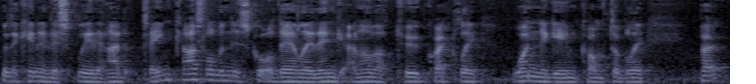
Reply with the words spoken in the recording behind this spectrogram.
With the kind of display they had at Tynecastle when they scored early, then get another two quickly, won the game comfortably. But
